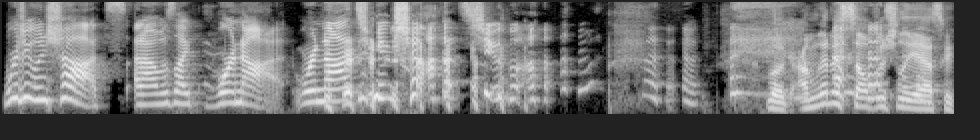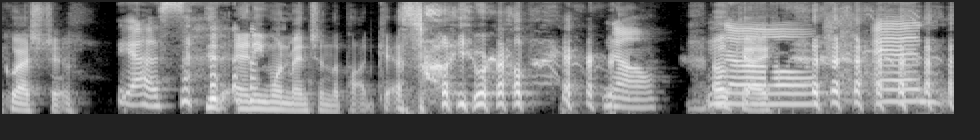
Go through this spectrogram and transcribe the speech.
We're doing shots. And I was like, We're not. We're not doing shots. Look, I'm going to selfishly ask a question. Yes. Did anyone mention the podcast while you were out there? No. Okay. No. And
